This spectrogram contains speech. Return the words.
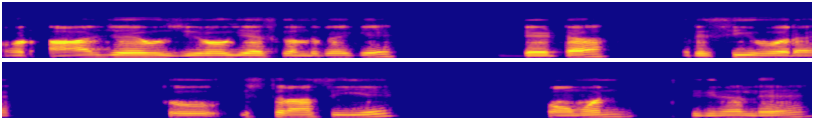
और आर जो है वो ज़ीरो हो गया, इसका मतलब कि डेटा रिसीव हो रहा है। तो इस तरह से ये कॉमन सिग्नल है।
